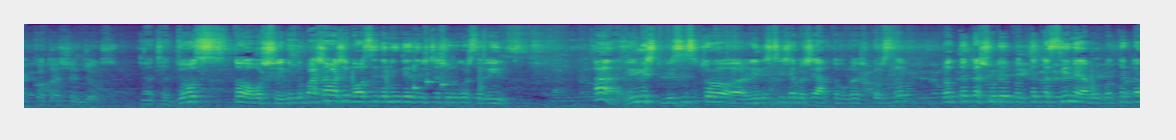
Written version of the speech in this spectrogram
এক কথায় সে জোস। আচ্ছা জোস তো অবশ্যই। কিন্তু পাশাপাশি বস ইদানিং যে জিনিসটা শুরু করছে রিলস হ্যাঁ রিলিস্ট বিশিষ্ট রিলিস্ট হিসেবে সে আত্মপ্রকাশ করছে। প্রত্যেকটা শুটে প্রত্যেকটা সিনে এবং প্রত্যেকটা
